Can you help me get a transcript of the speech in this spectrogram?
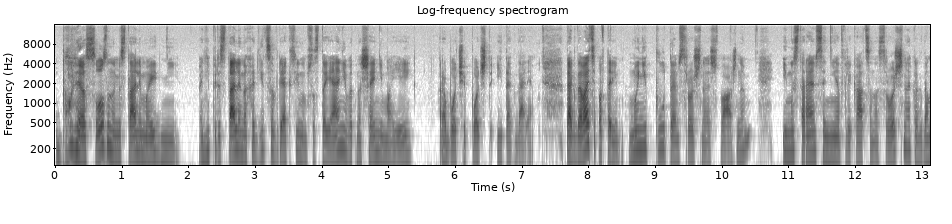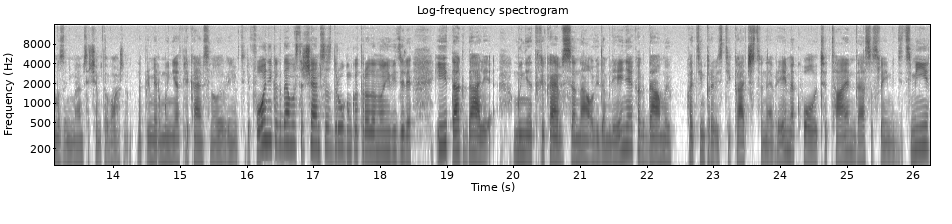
более осознанными стали мои дни. Они перестали находиться в реактивном состоянии в отношении моей рабочей почты и так далее. Так, давайте повторим. Мы не путаем срочное с важным, и мы стараемся не отвлекаться на срочное, когда мы занимаемся чем-то важным. Например, мы не отвлекаемся на уведомление в телефоне, когда мы встречаемся с другом, которого давно не видели, и так далее. Мы не отвлекаемся на уведомления, когда мы хотим провести качественное время, quality time, да, со своими детьми,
